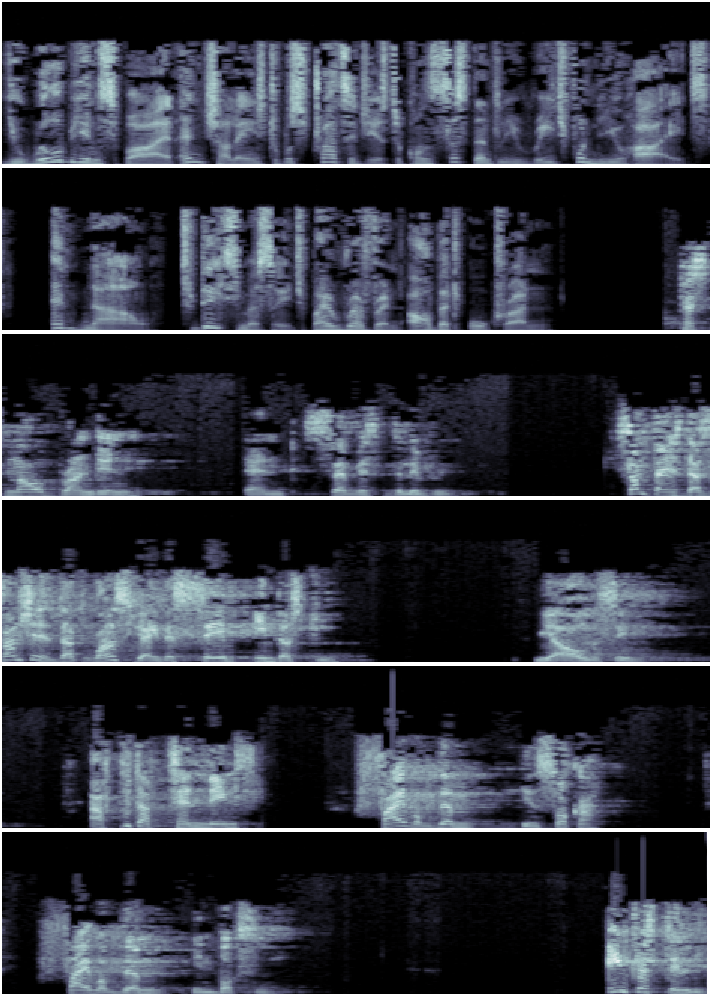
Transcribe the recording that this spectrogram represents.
You will be inspired and challenged with strategies to consistently reach for new heights. And now, today's message by Reverend Albert Ocran. Personal branding and service delivery. Sometimes the assumption is that once you are in the same industry, we are all the same. I've put up 10 names, five of them in soccer, five of them in boxing. Interestingly,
